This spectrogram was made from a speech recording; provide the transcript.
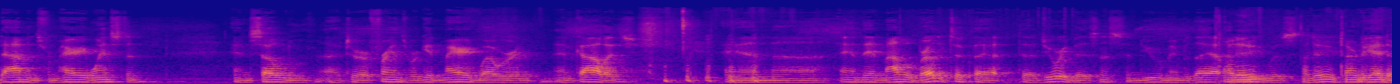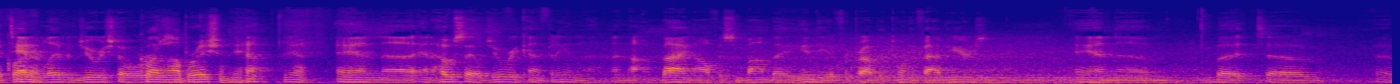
diamonds from Harry Winston, and sold them uh, to our friends. We were getting married while we were in, in college, and uh, and then my little brother took that uh, jewelry business, and you remember that? I do. He was. I do. Turned it into ten or eleven jewelry stores. Quite an operation. Yeah. Yeah. And uh, and a wholesale jewelry company and a, a buying office in Bombay, India, for probably twenty five years, and um, but. Uh, uh,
